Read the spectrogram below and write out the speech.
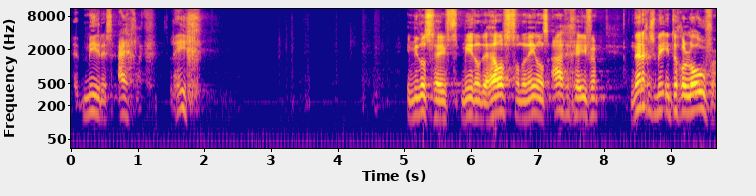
het meer is eigenlijk leeg. Inmiddels heeft meer dan de helft van de Nederlanders aangegeven nergens meer in te geloven.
